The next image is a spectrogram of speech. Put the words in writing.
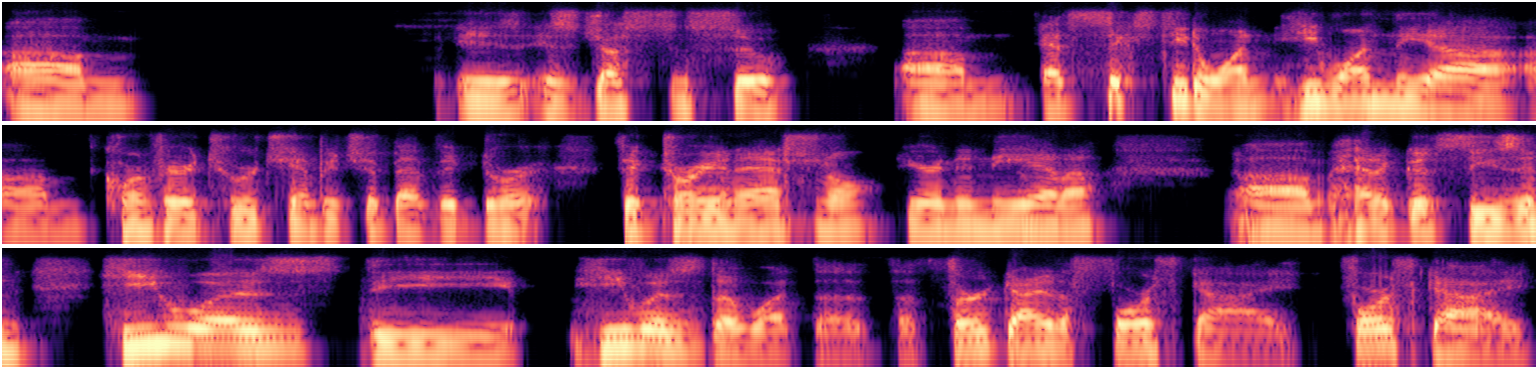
Um, is is Justin Suh Um, at 60 to 1 he won the uh, um, Korn Ferry Tour Championship at Victoria, Victoria National here in Indiana. Um, had a good season. He was the he was the what the the third guy, the fourth guy, fourth guy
